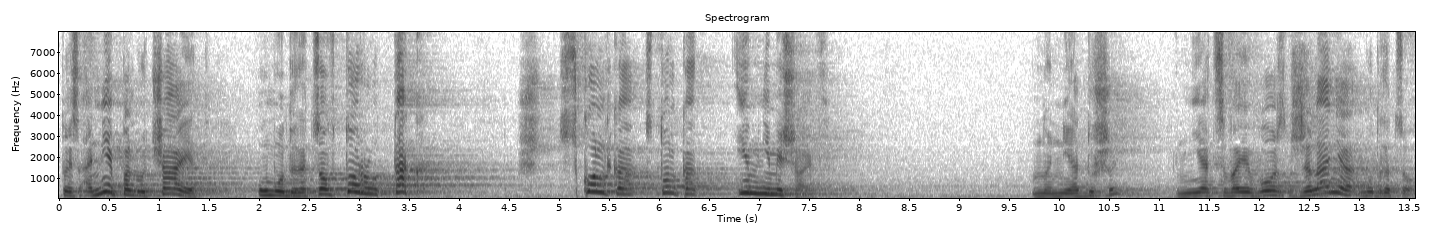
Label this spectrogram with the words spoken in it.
То есть они получают у мудрецов Тору так, сколько, столько им не мешает. Но не от души, не от своего желания мудрецов.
